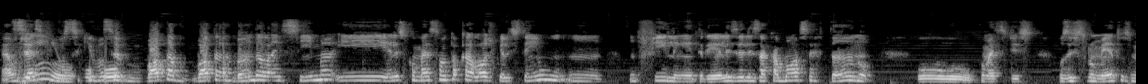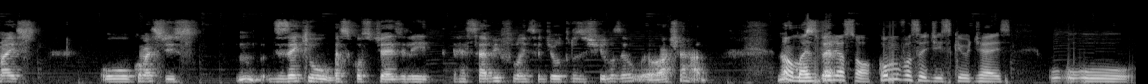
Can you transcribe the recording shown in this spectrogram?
É um Sim, jazz que você, que você bota, bota a banda lá em cima e eles começam a tocar. Lógico, eles têm um, um, um feeling entre eles, eles acabam acertando o. Como é que se diz? Os instrumentos, mas o. Como é que se diz? Dizer que o West Coast Jazz ele recebe influência de outros estilos, eu, eu acho errado. Não, Não mas considero. veja só, como você disse que o jazz, o, o,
